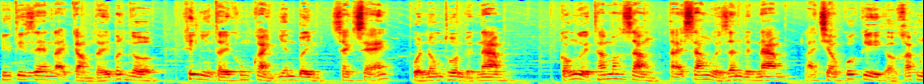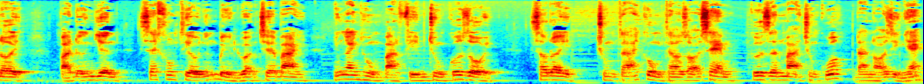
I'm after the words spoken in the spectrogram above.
netizen lại cảm thấy bất ngờ khi nhìn thấy khung cảnh yên bình, sạch sẽ của nông thôn Việt Nam. Có người thắc mắc rằng tại sao người dân Việt Nam lại treo quốc kỳ ở khắp nơi và đương nhiên sẽ không thiếu những bình luận chê bai những anh hùng bàn phím Trung Quốc rồi. Sau đây, chúng ta hãy cùng theo dõi xem cư dân mạng Trung Quốc đã nói gì nhé.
